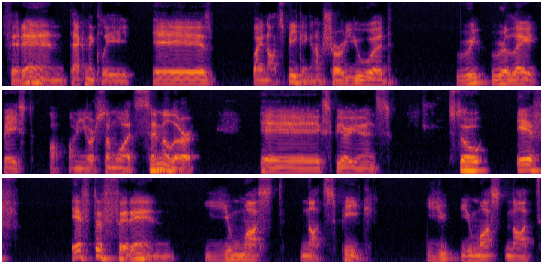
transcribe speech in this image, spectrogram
fit in technically is by not speaking. And I'm sure you would re- relate based on your somewhat similar experience. So if if to fit in, you must not speak. You you must not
